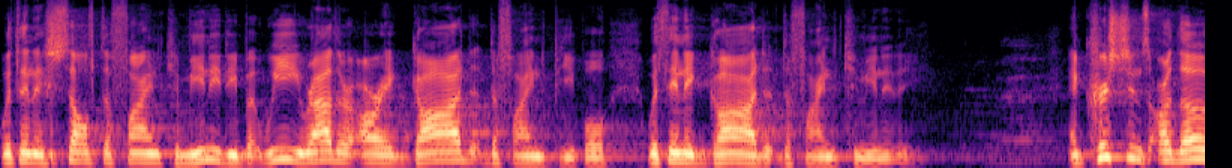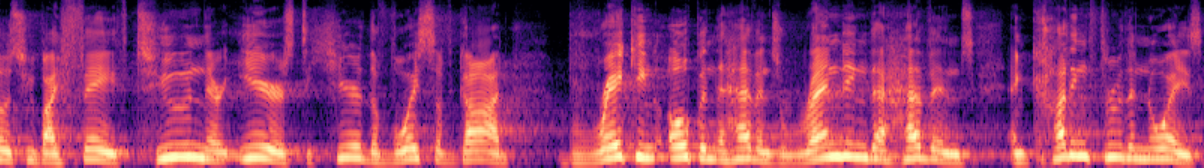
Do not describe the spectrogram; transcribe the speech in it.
within a self defined community, but we rather are a God defined people within a God defined community. And Christians are those who, by faith, tune their ears to hear the voice of God breaking open the heavens, rending the heavens, and cutting through the noise,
